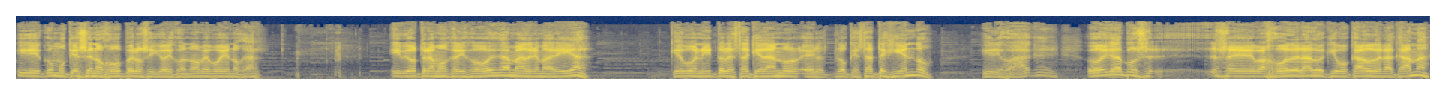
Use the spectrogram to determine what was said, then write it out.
Y como que se enojó, pero siguió, dijo, no me voy a enojar. Y vio otra monja, dijo, oiga, Madre María, qué bonito le está quedando el, lo que está tejiendo. Y dijo, ah, que, oiga, pues se bajó del lado equivocado de la cama.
